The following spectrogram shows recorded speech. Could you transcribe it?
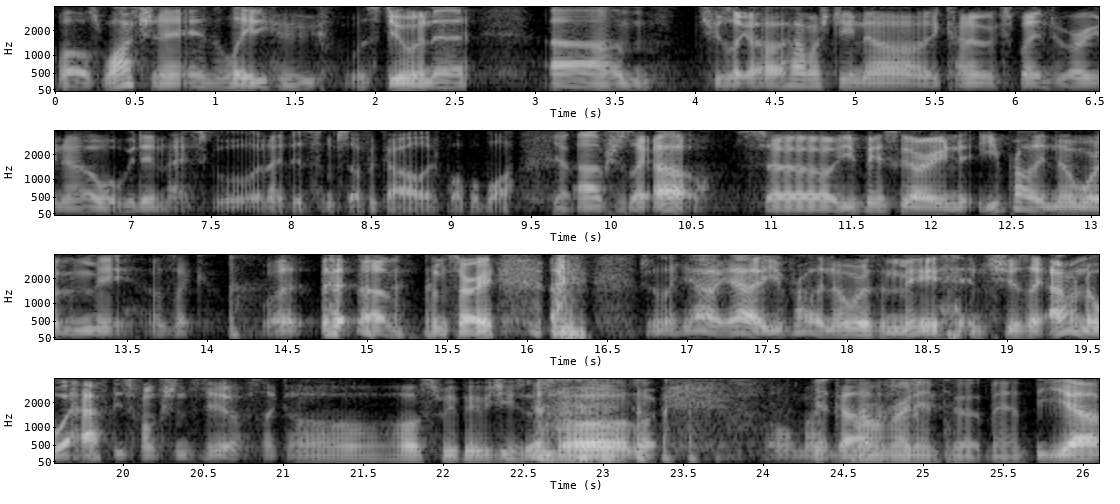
well, I was watching it, and the lady who was doing it, um, she was like, "Oh, how much do you know?" I kind of explained to her, you know, what we did in high school, and I did some stuff at college, blah blah blah. Yep. Um, she's like, "Oh, so you basically already, kn- you probably know more than me." I was like, "What?" um, I'm sorry. She's like, "Yeah, yeah, you probably know more than me." And she was like, "I don't know what half these functions do." I was like, "Oh, oh, sweet baby Jesus, oh Lord, oh my Getting God." thrown right is- into it, man. Yeah,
